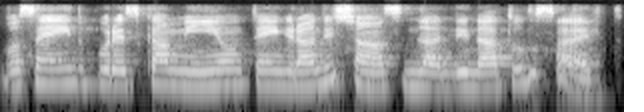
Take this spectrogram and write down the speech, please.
você indo por esse caminho tem grande chance de, de dar tudo certo.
